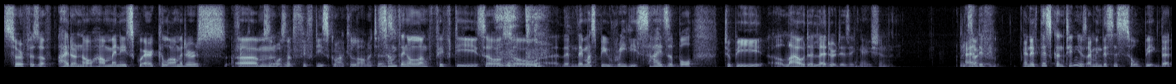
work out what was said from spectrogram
surface of I don't know how many square kilometers. I think, was it, wasn't it 50 square kilometers? Something along 50. So, so uh, they, they must be really sizable to be allowed a letter designation. exactly. And if and if this continues, I mean, this is so big that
